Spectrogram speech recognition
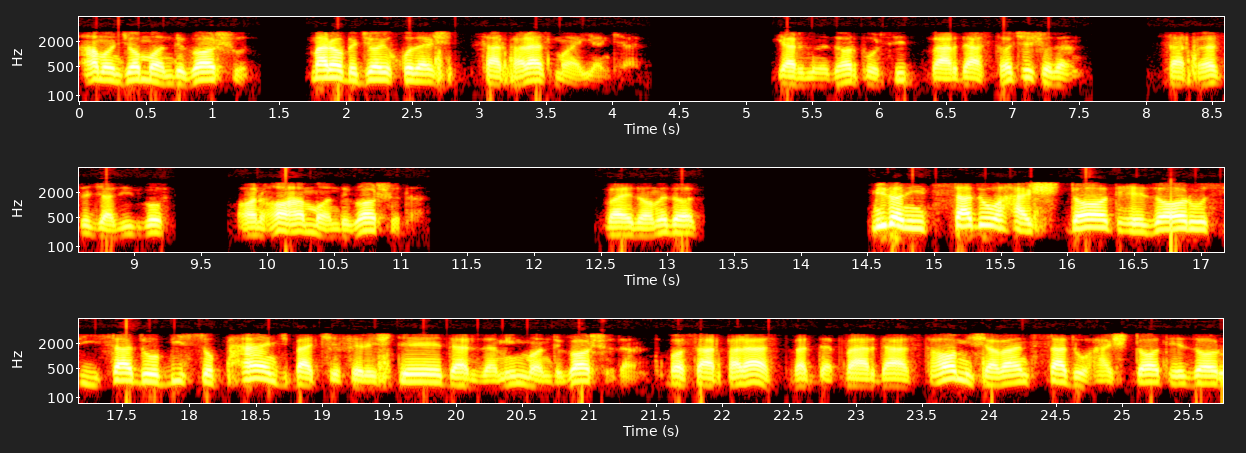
همانجا ماندگار شد. مرا به جای خودش سرپرست معین کرد. گردوندار پرسید بر دست ها چه شدند؟ سرپرست جدید گفت آنها هم ماندگار شدند. و ادامه داد می‌دانید صد و هشتاد هزار و سیصد و بیست و پنج بچه فرشته در زمین ماندگار شدند. با سرپرست و وردست ها می شوند صد و هشتاد هزار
